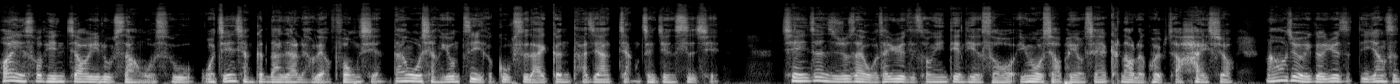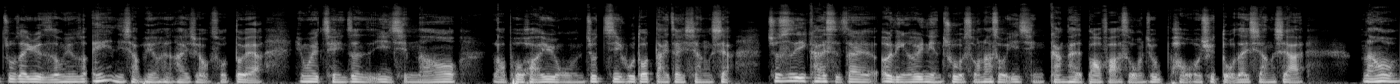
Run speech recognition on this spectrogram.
欢迎收听交易路上，我是吴。我今天想跟大家聊聊风险，但我想用自己的故事来跟大家讲这件事情。前一阵子就在我在月子中心电梯的时候，因为我小朋友现在看到人会比较害羞，然后就有一个月子一样是住在月子中心，说：“诶，你小朋友很害羞。”我说：“对啊，因为前一阵子疫情，然后老婆怀孕，我们就几乎都待在乡下。就是一开始在二零二一年初的时候，那时候疫情刚开始爆发的时候，我们就跑回去躲在乡下。”然后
